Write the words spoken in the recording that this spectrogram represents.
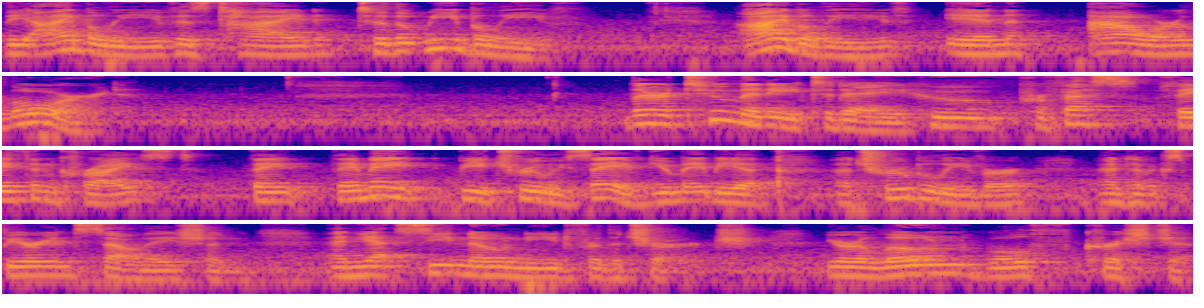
the I believe is tied to the we believe. I believe in our Lord. There are too many today who profess faith in Christ. They, they may be truly saved. You may be a, a true believer and have experienced salvation, and yet see no need for the church. You're a lone wolf Christian.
